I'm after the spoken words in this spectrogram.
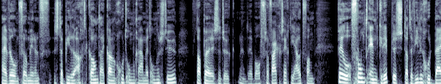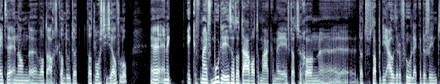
Hij wil veel meer een stabiele achterkant, hij kan goed omgaan met onderstuur. Verstappen is natuurlijk, dat hebben we al zo vaak gezegd, die houdt van veel front-end grip, dus dat de wielen goed bijten en dan eh, wat de achterkant doet, dat, dat lost hij zelf wel op. Eh, en ik, ik, mijn vermoeden is dat het daar wat te maken mee heeft. Dat ze gewoon, dat Verstappen die oudere vloer lekkerder vindt.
